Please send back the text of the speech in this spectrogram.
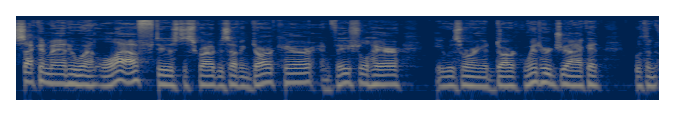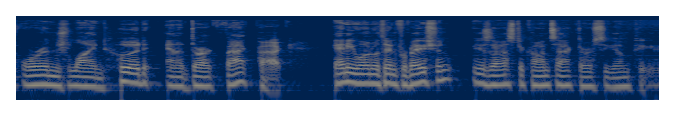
Second man who went left is described as having dark hair and facial hair. He was wearing a dark winter jacket with an orange lined hood and a dark backpack. Anyone with information is asked to contact RCMP.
